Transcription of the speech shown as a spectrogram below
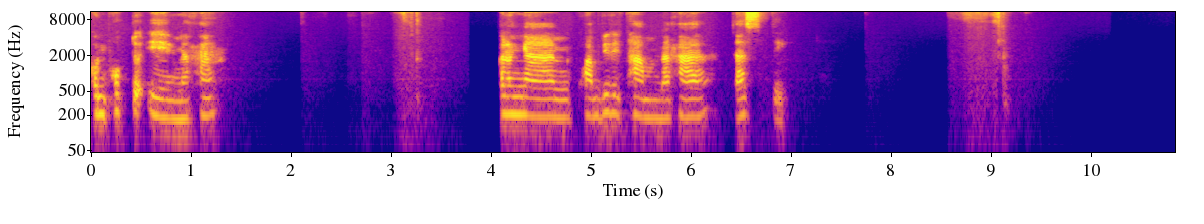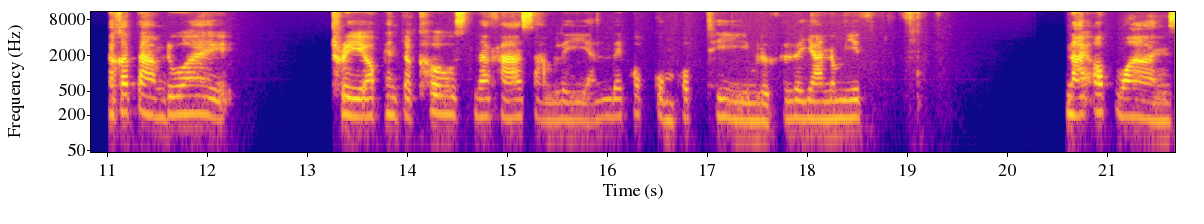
ค้นพบตัวเองนะคะ พลังงานความยุติธรรมนะคะ justice แล้วก็ตามด้วย Tree of Pentacles นะคะสามเหรียญได้พบกลุ่มพบทีมหรือกัลยาณมิตร Nine of Wands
